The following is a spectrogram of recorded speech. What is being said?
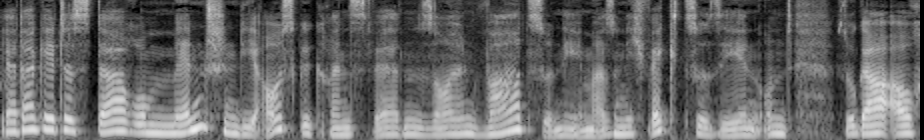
Ja, da geht es darum, Menschen, die ausgegrenzt werden sollen, wahrzunehmen, also nicht wegzusehen und sogar auch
